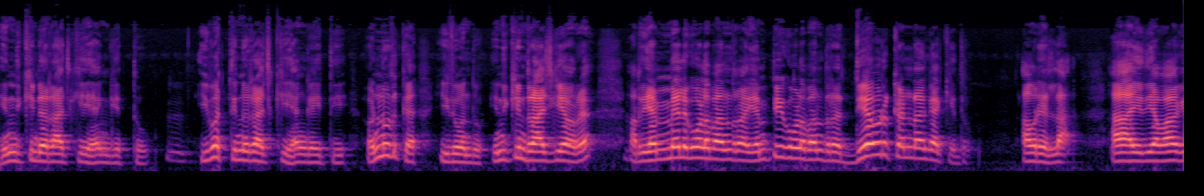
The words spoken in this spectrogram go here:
ಹಿಂದಕಿನ ರಾಜಕೀಯ ಹೆಂಗಿತ್ತು? ಇವತ್ತಿನ ರಾಜಕೀಯ ಹೆಂಗೈತಿ? ಅನ್ನೋದಕ್ಕೆ ಇದು ಒಂದು. ಹಿಂದಕಿನ ರಾಜಕೀಯ ಅವ್ರ ಅದು ಎಂ ಎಲ್ ಎಗಳು ಬಂದ್ರೆ ಎಂ ಪಿಗಳು ಬಂದ್ರೆ ದೇವ್ರ ಕಣ್ಣಂಗೆ ಹಾಕಿದ್ರು ಅವರೆಲ್ಲ. ಆ, ಇದು ಯಾವಾಗ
